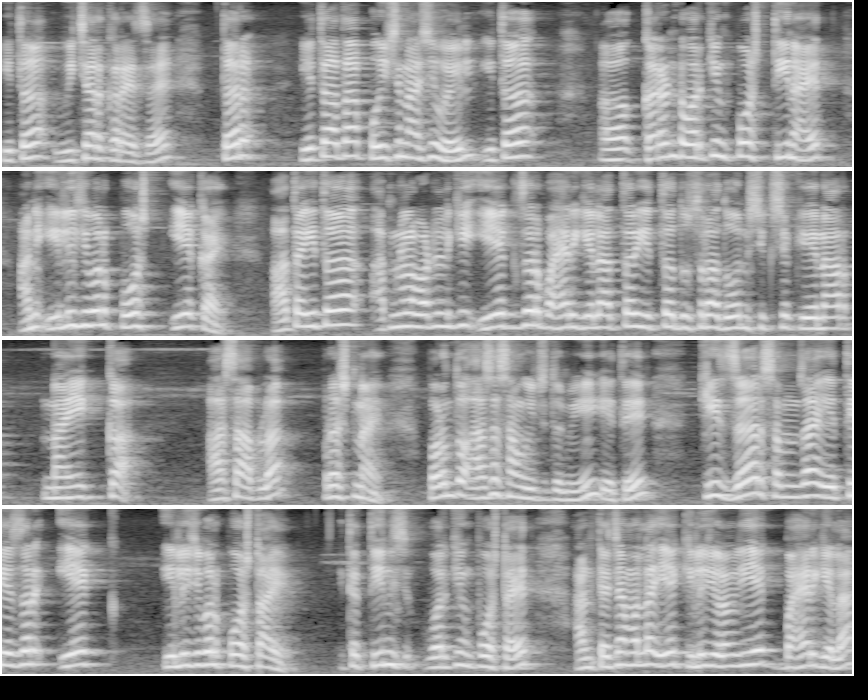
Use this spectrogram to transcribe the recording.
इथं विचार करायचा आहे. तर इथं आता पोझिशन अशी होईल इथं करंट वर्किंग पोस्ट तीन आहेत आणि इलिजिबल पोस्ट एक आहे. आता इथं आपल्याला वाटेल की एक जर बाहेर गेला तर इथं दुसरा दोन शिक्षक येणार. नाही का? असा आपला प्रश्न आहे. परंतु असं सांगू इच्छितो मी येथे की जर समजा येथे जर एक इलिजिबल पोस्ट आहे इथे तीन वर्किंग पोस्ट आहेत आणि त्याच्यामधला एक इलिजिबल म्हणजे एक बाहेर गेला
